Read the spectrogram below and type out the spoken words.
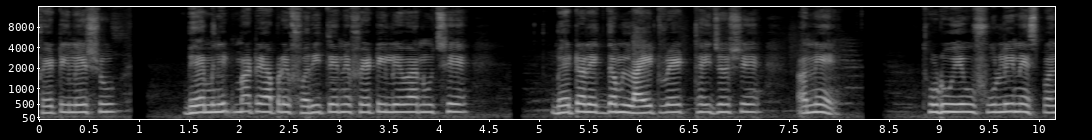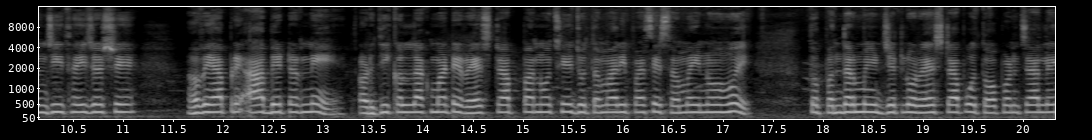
ફેટી લેશું. બે મિનિટ માટે આપણે ફરી તેને ફેટી લેવાનું છે. બેટર એકદમ લાઇટ વેટ થઈ જશે અને થોડું એવું ફૂલીને સ્પંજી થઈ જશે. હવે આપણે આ બેટરને અડધી કલાક માટે રેસ્ટ આપવાનો છે. જો તમારી પાસે સમય ન હોય તો પંદર મિનિટ જેટલો રેસ્ટ આપો તો પણ ચાલે.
